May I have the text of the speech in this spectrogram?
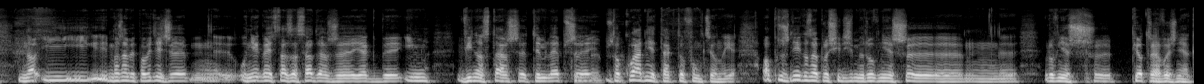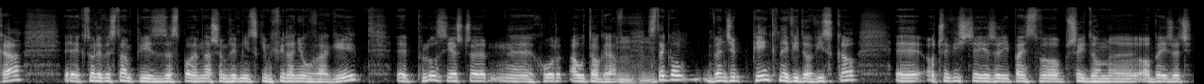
no i można by powiedzieć, że u niego jest ta zasada, że jakby im wino starsze, tym lepsze. Tym lepsze. Dokładnie tak to funkcjonuje. Oprócz niego zaprosiliśmy również, e, mm, również e, Piotra Woźniaka, e, który wystąpi z zespołem naszym rybnickim Chwila Nieuwagi, e, plus jeszcze e, chór Autograf. Z tego będzie piękne widowisko. E, Oczywiście, jeżeli Państwo przyjdą e, obejrzeć,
